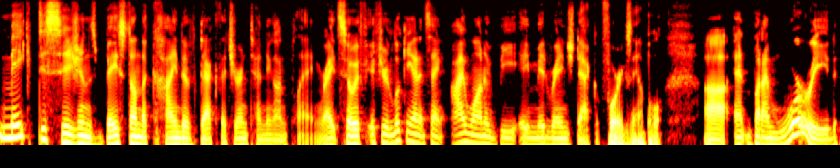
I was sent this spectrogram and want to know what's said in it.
make decisions based on the kind of deck that you're intending on playing, right? So if if you're looking at it saying I want to be a mid-range deck, for example, uh, and but I'm worried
